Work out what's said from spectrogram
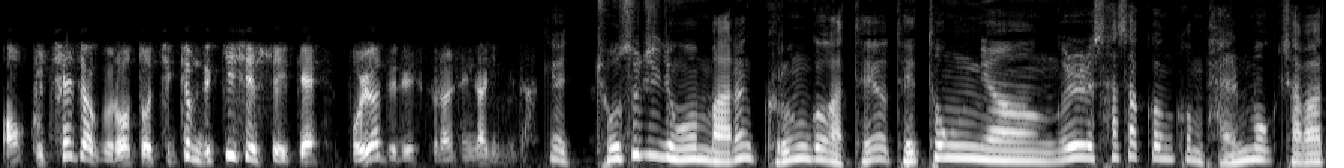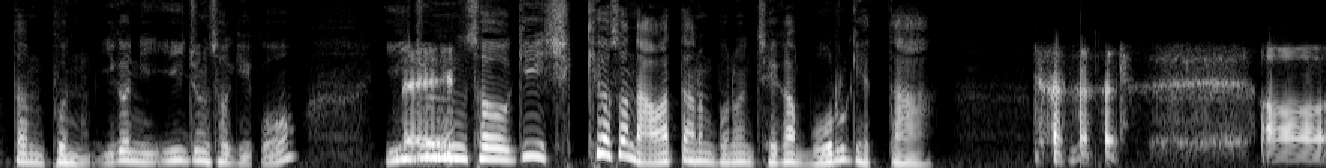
어, 구체적으로 또 직접 느끼실 수 있게 보여드릴 그런 생각입니다. 그러니까 조수진 의원 말은 그런 것 같아요. 대통령을 사사건건 발목 잡았던 분, 이건 이- 이준석이고, 이준석이 시켜서 나왔다는 분은 제가 모르겠다. 어,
